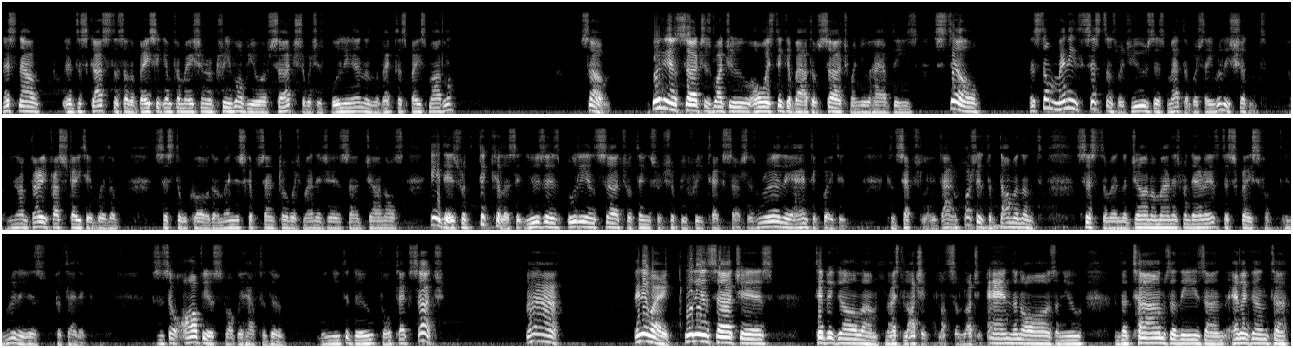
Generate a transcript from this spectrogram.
let's now uh, discuss the sort of basic information retrieval view of search, which is Boolean and the vector space model. So, Boolean search is what you always think about of search when you have these still there's still many systems which use this method, which they really shouldn't. I mean, I'm very frustrated with a system called a Manuscript Central, which manages uh, journals. It is ridiculous. It uses Boolean search for things which should be free text search. It's really antiquated conceptually. It, unfortunately, the dominant system in the journal management area. It's disgraceful. It really is pathetic. Because it's so obvious what we have to do we need to do full text search. Ah. Anyway, Boolean search is typical, um, nice logic, lots of logic, and and ors, and you, the terms of these are elegant, uh,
